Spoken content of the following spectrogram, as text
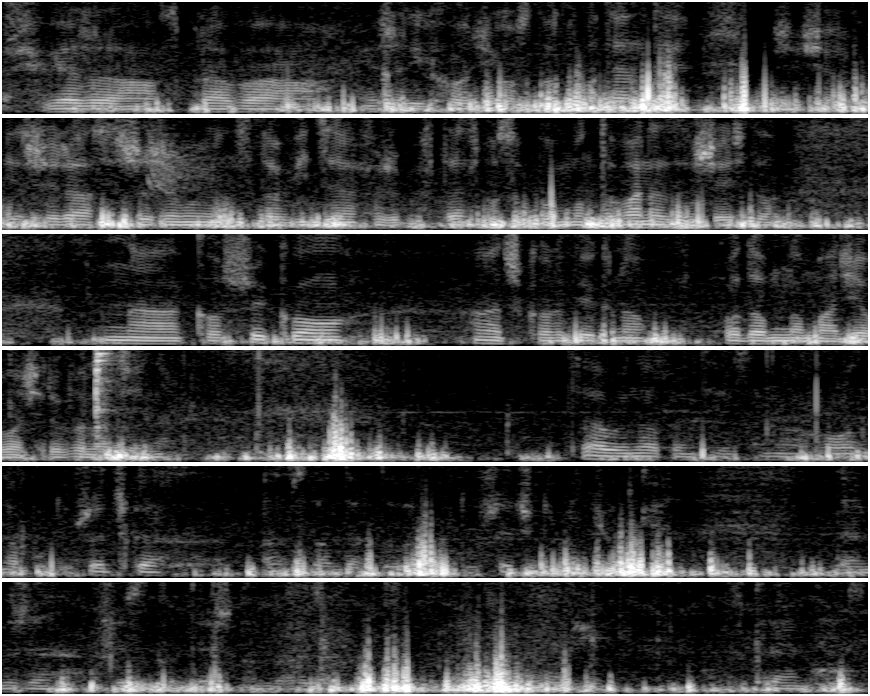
Świeża sprawa, jeżeli chodzi o staw patenty. Pierwszy raz, szczerze mówiąc, to widzę, żeby w ten sposób było montowane. Zazwyczaj jest to na koszyku, aczkolwiek no, podobno ma działać rewelacyjnie. Cały napęd jest na, na poduszeczkach, a standardowe poduszeczki mięciutkie, także wszystko też nam bardzo fajnie. Skręt jest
